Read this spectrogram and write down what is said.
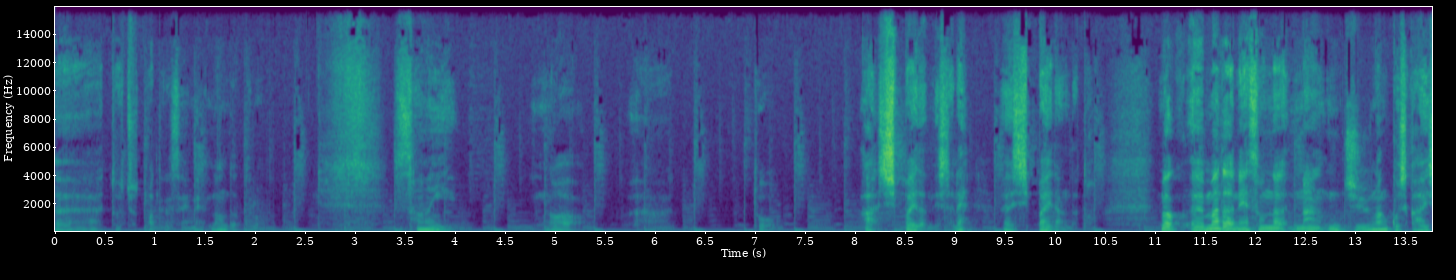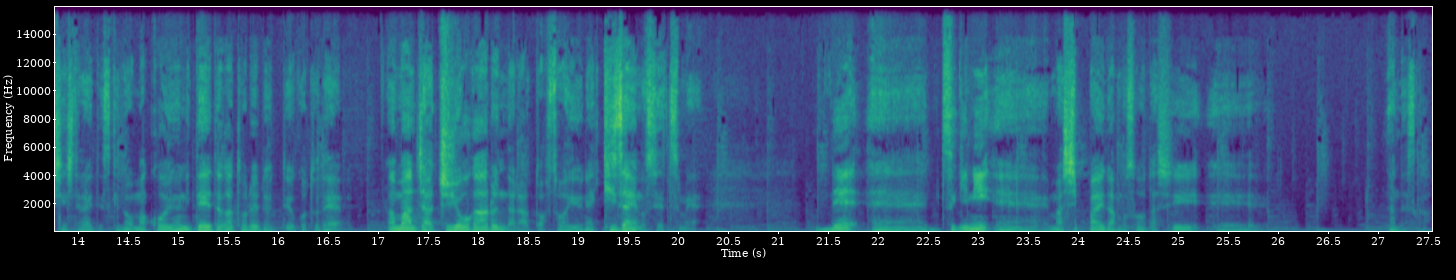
えっ、とちょっと待ってくださいね。何だったろう。3位がえっとあ失敗談でしたね。失敗談だと。まあ、まだねそんな何十何個しか配信してないですけど、まあ、こういうふうにデータが取れるっていうことであまあじゃあ需要があるんだなと。そういうね機材の説明。で、えー次に、えーまあ、失敗談もそうだし、えー何ですか、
